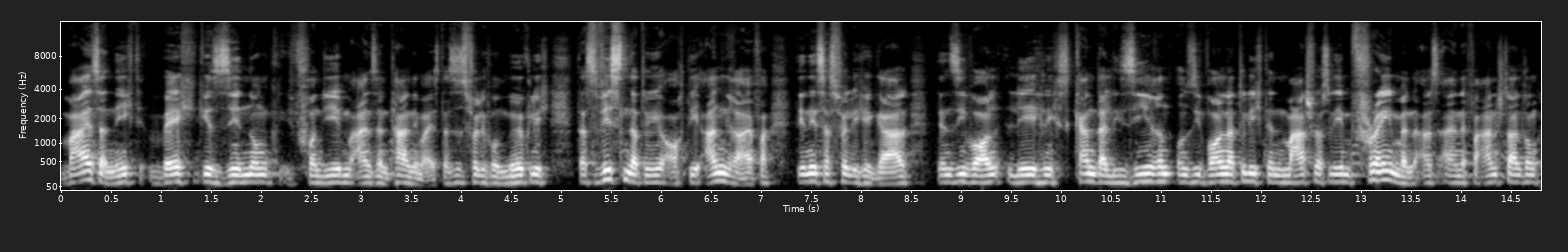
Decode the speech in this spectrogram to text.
weiß er nicht, welche Gesinnung von jedem einzelnen Teilnehmer ist. Das ist völlig unmöglich. Das wissen natürlich auch die Angreifer. Denen ist das völlig egal, denn sie wollen lediglich skandalisieren und sie wollen natürlich den Marsch fürs Leben framen als eine Veranstaltung,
